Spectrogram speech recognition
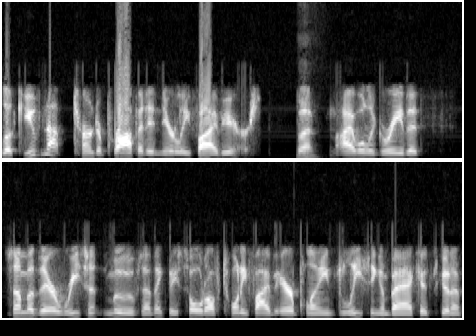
look, you've not turned a profit in nearly five years. But mm. I will agree that some of their recent moves, I think they sold off 25 airplanes, leasing them back. It's going to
